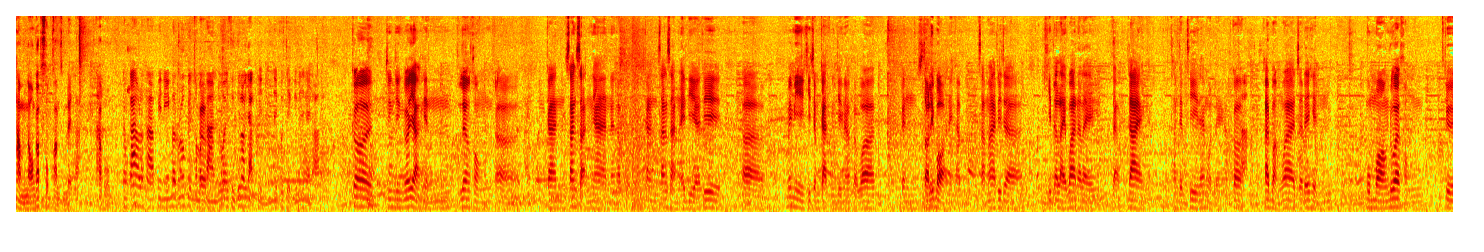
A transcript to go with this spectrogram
ทำน้องก็ประสบความสำเร็จละครับผมน้องก้าวแล้วคะปีนี้มาร่วมเป็นกรรมการด้วยสิ่งที่เราอยากเห็นในโปรเจกต์นี้เป็นยังไงคะก็จริงๆก็อยากเห็นเรื่องของเออ การสร้างสรรค์งานนะครับผมการสร้างสรรค์ไอเดียที่เอ่อไม่มีขีดจำกัดจริงๆนะแบบว่าเป็นสตอรี่บอร์ดนะครับสามารถที่จะคิดอะไรวาดอะไรแบบได้ทำเต็มที่ได้หมดเลยครับก็ครับคาดหวังว่าจะได้เห็นมุมมองด้วยของคือ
